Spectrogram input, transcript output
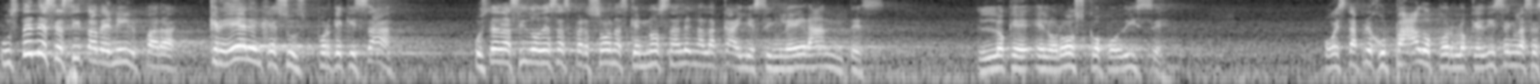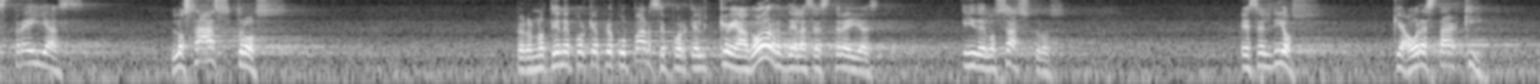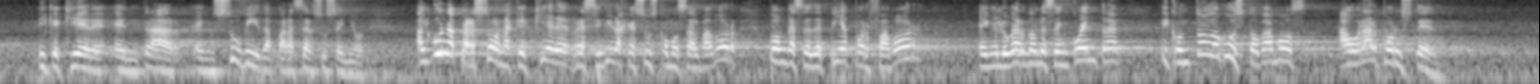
usted necesita venir para creer en Jesús, porque quizá Usted ha sido de esas personas que no salen a la calle sin leer antes lo que el horóscopo dice. O está preocupado por lo que dicen las estrellas, los astros. Pero no tiene por qué preocuparse porque el creador de las estrellas y de los astros es el Dios que ahora está aquí y que quiere entrar en su vida para ser su Señor. Alguna persona que quiere recibir a Jesús como Salvador, póngase de pie, por favor, en el lugar donde se encuentra y con todo gusto vamos a orar por usted.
